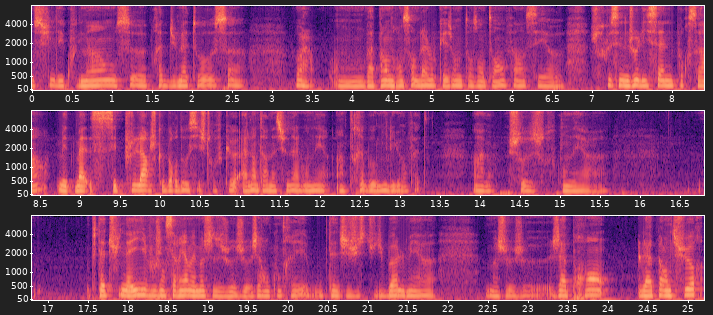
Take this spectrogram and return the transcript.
on se file des coups de main, on se prête du matos. voilà, on va peindre ensemble à l'occasion de temps en temps. Enfin, c'est, je trouve que c'est une jolie scène pour ça. Mais c'est plus large que Bordeaux aussi. Je trouve qu'à l'international, on est un très beau milieu en fait. Vraiment, je, trouve qu'on est peut-être je suis naïve ou j'en sais rien, mais moi j'ai rencontré, ou peut-être j'ai juste eu du bol, mais euh, moi j'apprends la peinture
